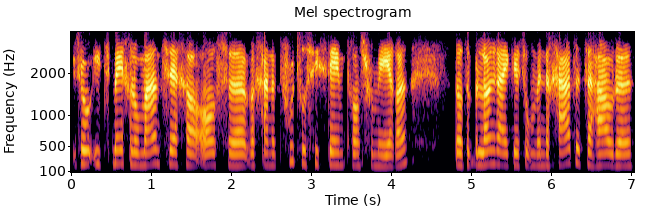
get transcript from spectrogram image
zoiets megalomaans zeggen als we gaan het voedselsysteem transformeren, dat het belangrijk is om in de gaten te houden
